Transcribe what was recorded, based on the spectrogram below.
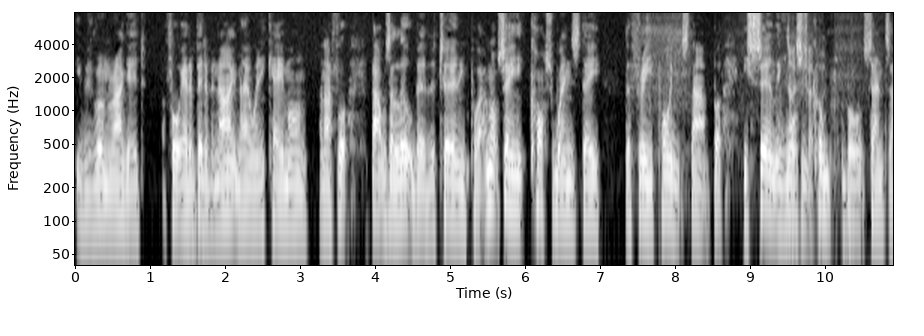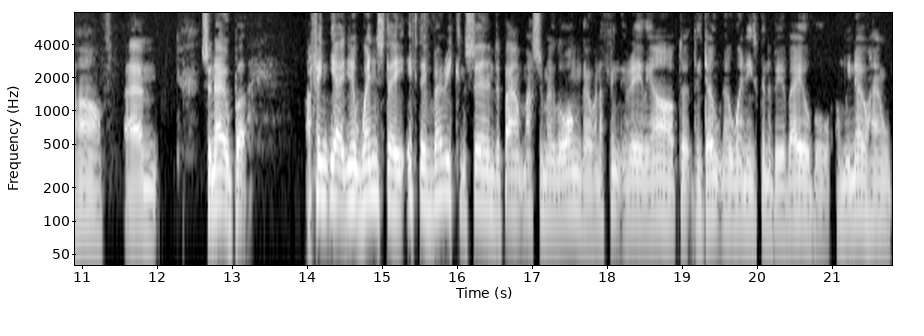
he was run ragged. I thought he had a bit of a nightmare when he came on, and I thought that was a little bit of the turning point. I'm not saying it cost Wednesday the three points that, but he certainly wasn't comfortable at centre half. Um, so no, but I think yeah, you know Wednesday if they're very concerned about Massimo Luongo, and I think they really are, that they don't know when he's going to be available, and we know how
